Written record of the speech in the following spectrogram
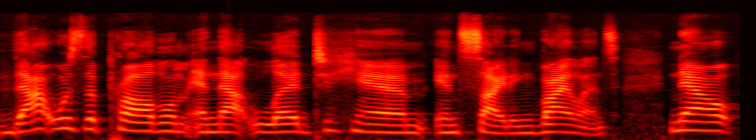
That was the problem, and that led to him inciting violence. Now.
